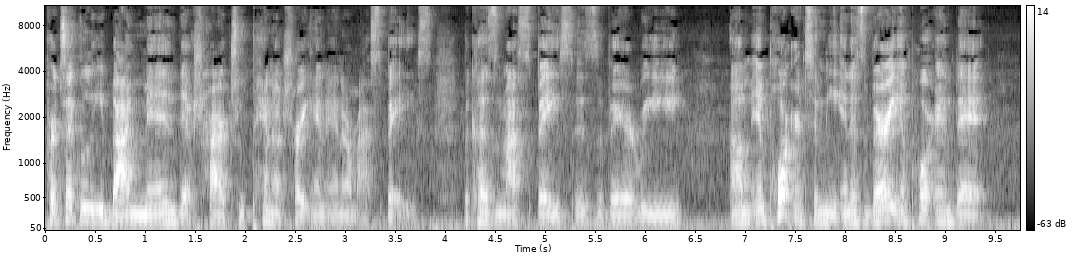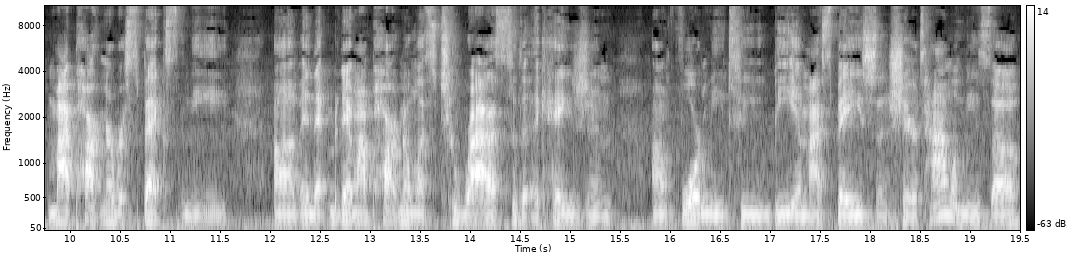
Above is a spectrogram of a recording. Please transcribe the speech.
particularly by men that try to penetrate and enter my space. Because my space is very um, important to me and it's very important that my partner respects me um, and that that my partner wants to rise to the occasion um, for me to be in my space and share time with me. So,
